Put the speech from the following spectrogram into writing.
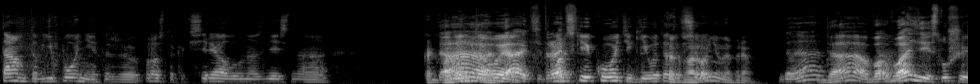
там-то в Японии это же просто как сериалы у нас здесь на Как Да? НТВ, да, тетрадь... морские котики, и вот это Как все. Воронины прям? Да, Да, в, в Азии, слушай,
